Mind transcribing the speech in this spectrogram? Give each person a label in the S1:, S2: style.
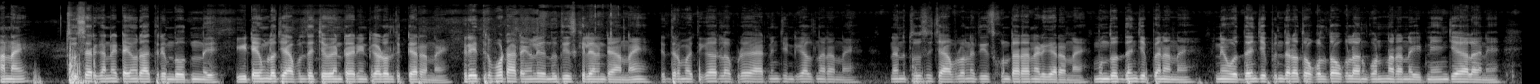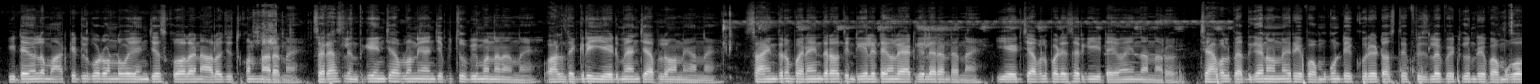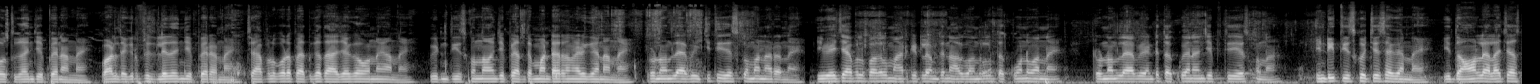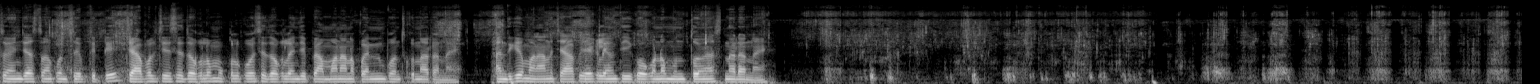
S1: అన్నాయ్ చూశారు కానీ టైం రాత్రి ఎనిమిది అవుతుంది. ఈ టైంలో చేపలు తెచ్చేవేంటారు? ఇంటికాడ వాళ్ళు తిట్టారు అన్నాయ్ రేత్రిపూట ఆ టైంలో ఎందుకు తీసుకెళ్ళారంటే అన్నాయ్ ఇద్దరు మత్తిగారులు అప్పుడే వాటి నుంచి ఇంటికి వెళ్తున్నారన్నాయ్ నన్ను చూసి చేపలోనే తీసుకుంటారా అని అడిగారు అన్నాయ్ ముందు వద్దని చెప్పాను అన్నాయ్ నేను వద్దని చెప్పిన తర్వాత ఒకరితో ఒకరు అనుకుంటున్నారు అన్న వీటిని ఏం చేయాలని. ఈ టైంలో మార్కెట్లు కూడా ఉండవు ఏం చేసుకోవాలని ఆలోచించుకుంటున్నారన్నాయ్ సరే అసలు ఇంతకీ ఏం చేపలు ఉన్నాయని చెప్పి చూపిమన్నాను అన్నాయ్ వాళ్ళ దగ్గర ఈ ఏడు మ్యాన్ చేపలు ఉన్నాయి అన్నాయ్ సాయంత్రం పని అయిన తర్వాత ఇంటికి వెళ్ళే టైంలో ఏటకి వెళ్ళారంట ఈ ఏడు చేపలు పడేసరికి ఈ టైం అయింది అన్నారు చేపలు పెద్దగానే ఉన్నాయి రేపు అమ్ముకుంటే ఎక్కువ రేట్ వస్తే ఫ్రిడ్జ్లో పెట్టుకుని రేపు అమ్ముకోవచ్చు అని చెప్పాను అన్నాయి వాళ్ళ దగ్గర ఫ్రిడ్జ్ లేదని చెప్పారు అన్నాయి చేపలు కూడా పెద్దగా తాజాగా ఉన్నాయి అన్నాయి వీటిని తీసుకుందామని చెప్పి ఎంత ఇమ్మంటారని అడిగాను అన్నాయి రెండు వందల యాభై ఇచ్చి తీసేసుకోమన్నారు అన్నాయి ఇవే చేపలు పగలు మార్కెట్లో అమ్మితే నాలుగు వందలు తక్కువ ఉన్నాయి రెండు వందల యాభై అంటే తక్కువేనని చెప్పి తీసుకున్నా ఇంటికి తీసుకొచ్చేసాగన్నాయి ఈ దోమలు ఎలా చేస్తాం ఏం చేస్తాం కొంచెంసేపు తిట్టి చేపలు చేసేదొకలు ముక్కలు కోసే దొకలు అని చెప్పి అమ్మ నాన్న పనిని పంచుకున్నారన్నాయి అందుకే మా నాన్న చేప ఏకలేమి తీసుకోకుండా ముందు తోమేస్తున్నాడు అన్నాయి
